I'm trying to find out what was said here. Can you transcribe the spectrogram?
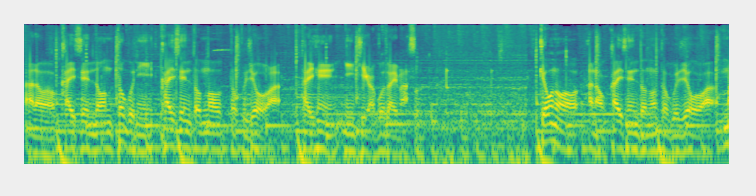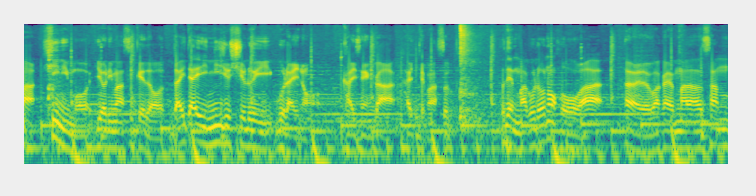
あの海鮮丼特に海鮮丼の特徴は大変人気がございます。今日のあの海鮮丼の特徴はまあ日にもよりますけど大体20種類ぐらいの海鮮が入ってます。でマグロの方は和歌山産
